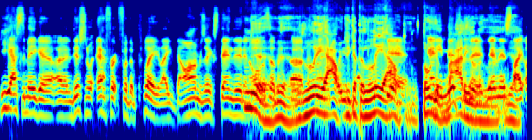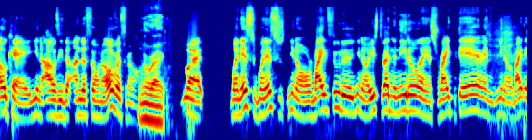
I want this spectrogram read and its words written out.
he has to make a, an additional effort for the play, like the arms are extended and all this other yeah. stuff. Lay Like, out. Oh, you he's got to lay out and throw and your body on the it, line. then it's like, okay, you know, I was either underthrown or overthrown. right. But when it's when it's you know right through the you know he's threading the needle and it's right there and you know right in the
